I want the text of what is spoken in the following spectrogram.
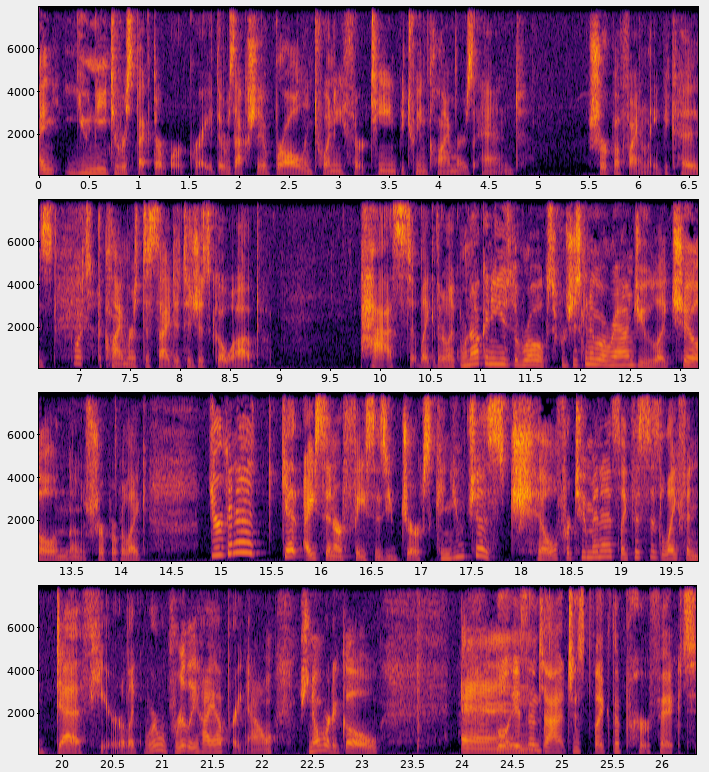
and you need to respect their work, right? There was actually a brawl in 2013 between climbers and Sherpa finally because What? the climbers decided to just go up past like they're like we're not going to use the ropes we're just going to go around you like chill and the Sherpa were like you're going to get ice in our faces you jerks can you just chill for 2 minutes like this is life and death here like we're really high up right now there's nowhere to go and Well, isn't that just like the perfect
